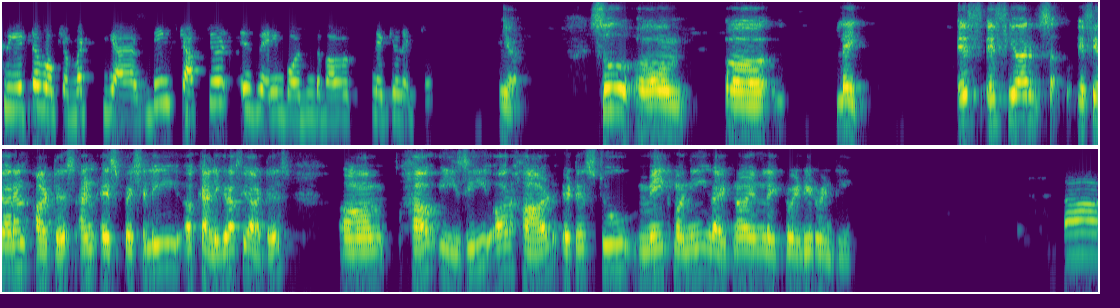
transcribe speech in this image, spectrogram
create a workshop. But yeah, being structured is very important about like your lecture. Yeah. So um, uh, like if if you are if you are an artist and especially a calligraphy artist um, how easy or hard it is to make money right now in like 2020? Uh,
